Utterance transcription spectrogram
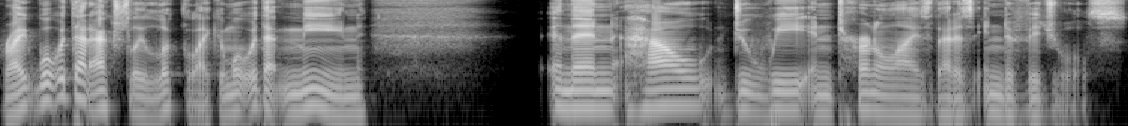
right? What would that actually look like, and what would that mean? And then, how do we internalize that as individuals?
